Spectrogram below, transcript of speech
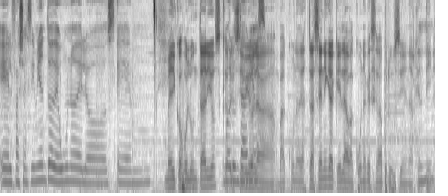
el fallecimiento de uno de los em, Médicos voluntarios que Voluntarios. recibió la vacuna de AstraZeneca, que es la vacuna que se va a producir en Argentina.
